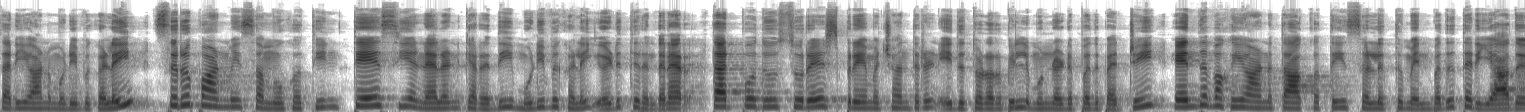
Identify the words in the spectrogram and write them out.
சரியான முடிவுகளை சிறுபான்மை சமூகத்தின் தேசிய நலன் கருதி முடிவுகளை எடுத்திருந்தனர். தற்போது சுரேஷ் பிரேமச்சந்திரன் இது தொடர்பில் முன்னெடுப்பது பற்றி எந்த வகையான தாக்கத்தை செலுத்தும் என்பது தெரியாது.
